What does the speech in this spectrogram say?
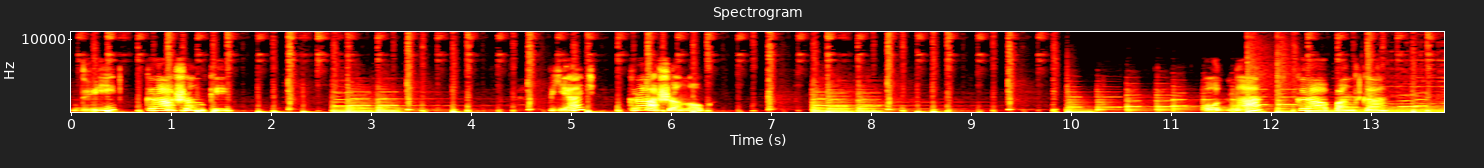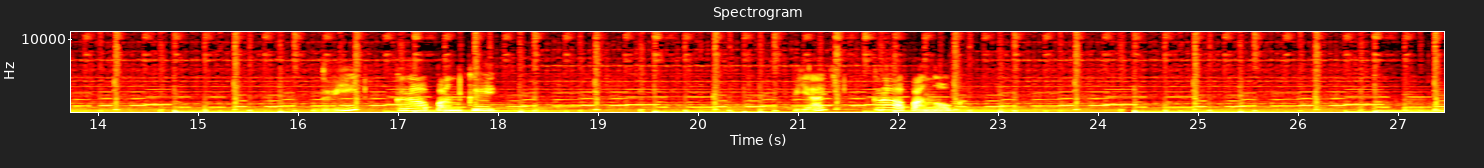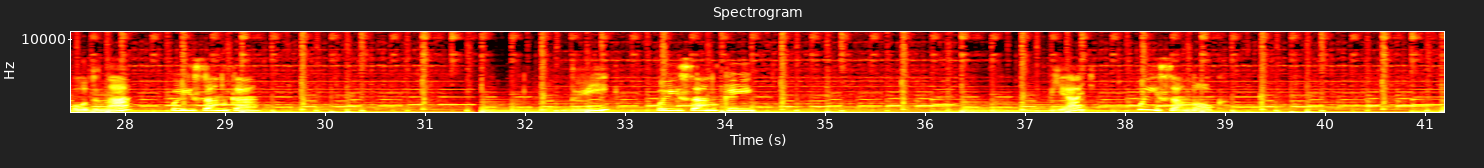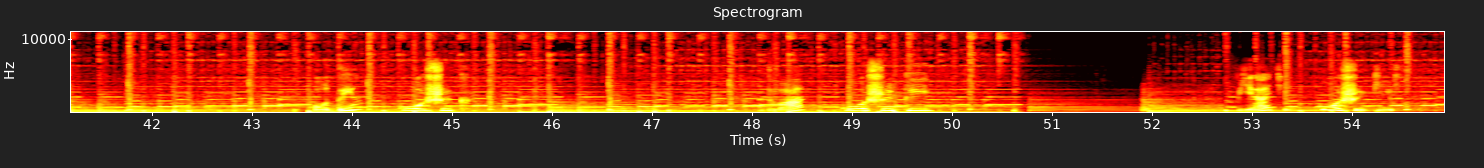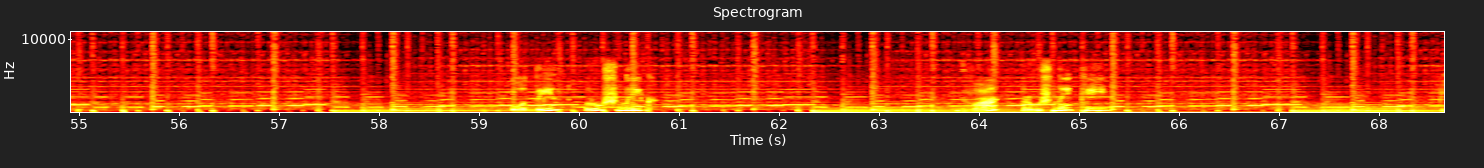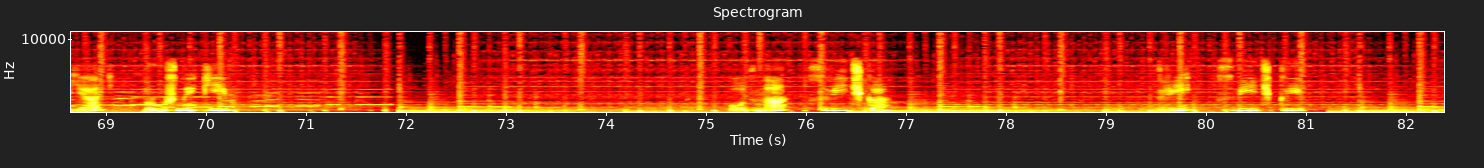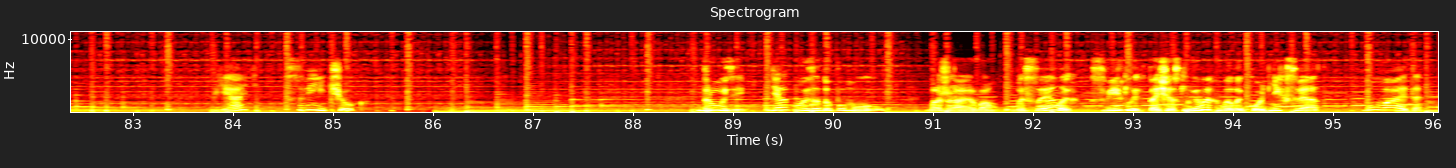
Дві крашанки. П'ять крашанок. Одна крапанка. Дві крапанки. П'ять крапанок. Одна писанка. Дві писанки. П'ять писанок. Один кошик. Два кошики. П'ять кошиків. Один рушник. Два рушники. П'ять рушників. Одна свічка. Дві свічки. П'ять свічок. Друзі, дякую за допомогу. Бажаю вам веселих, світлих та щасливих великодніх свят. Бувайте!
